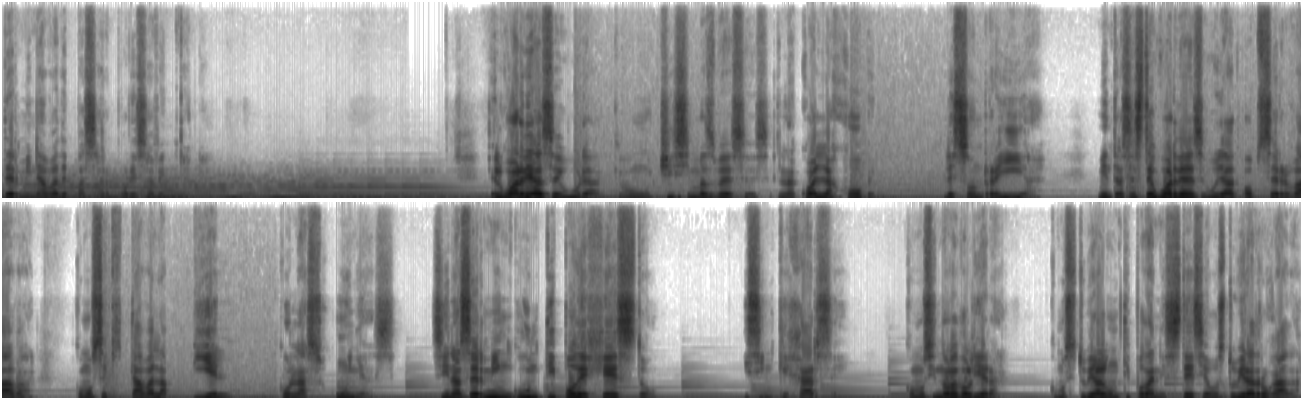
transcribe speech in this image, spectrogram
terminaba de pasar por esa ventana. El guardia asegura que hubo muchísimas veces en la cual la joven le sonreía mientras este guardia de seguridad observaba cómo se quitaba la piel con las uñas sin hacer ningún tipo de gesto y sin quejarse, como si no le doliera, como si tuviera algún tipo de anestesia o estuviera drogada.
